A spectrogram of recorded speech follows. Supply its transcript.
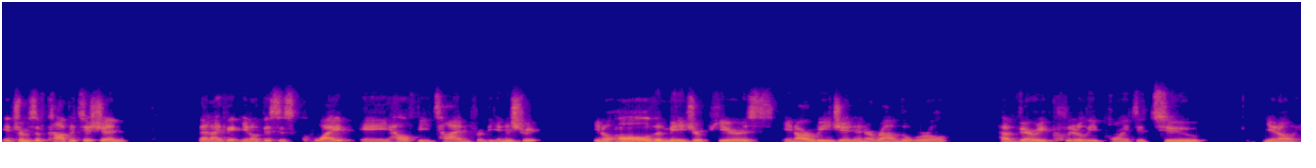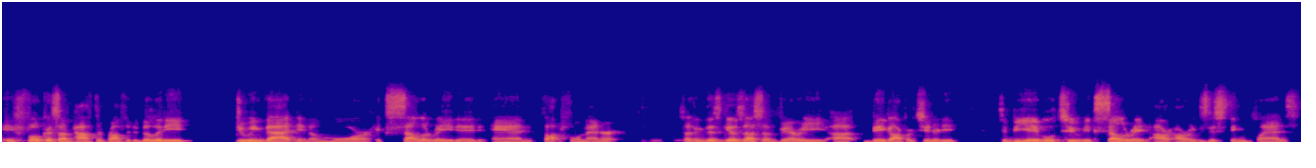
in terms of competition, then I think you know this is quite a healthy time for the industry. You know, mm-hmm. all the major peers in our region and around the world have very clearly pointed to, you know, a focus on path to profitability, doing that in a more accelerated and thoughtful manner. So I think this gives us a very uh, big opportunity to be able to accelerate our, our existing plans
